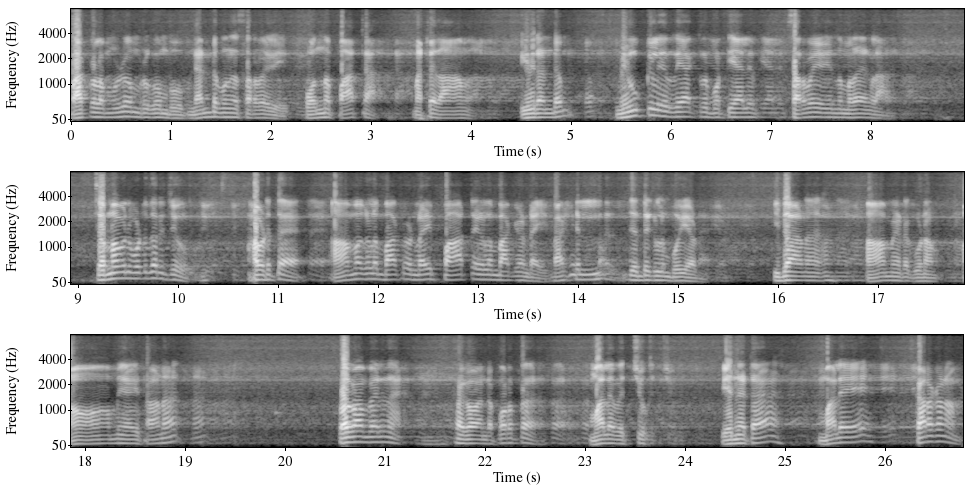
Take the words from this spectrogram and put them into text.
ബാക്കിയുള്ള മുഴുവൻ മൃഗവും പോകും. രണ്ട് മൂന്ന് സർവൈവ് ചെയ്യും. ഒന്ന് പാറ്റ മറ്റേത് ആമ. ഇത് രണ്ടും ന്യൂക്ലിയർ റിയാക്ടർ പൊട്ടിയാലും സർവൈവ് ചെയ്യുന്ന മൃഗങ്ങളാണ്. ചെർണോബിൽ പൊട്ടിത്തെറിച്ചു അവിടുത്തെ ആമകളും ബാക്കിയുണ്ടായി പാറ്റകളും ബാക്കിയുണ്ടായി ബാക്കി എല്ലാ ജന്തുക്കളും പോയി അവിടെ. ഇതാണ് ആമയുടെ ഗുണം. ആമയായിട്ടാണ് ഭഗവാൻ വരുന്നത്. ഭഗവാന്റെ പുറത്ത് മല വെച്ചു. എന്നിട്ട് മലയെ കറക്കണം.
